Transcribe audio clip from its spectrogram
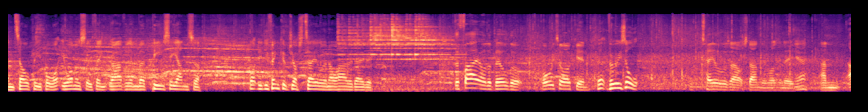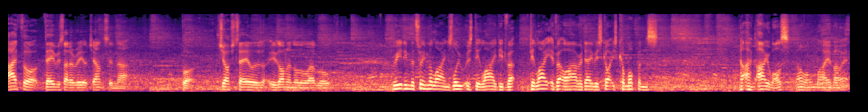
and tell people what you honestly think rather than the PC answer. What did you think of Josh Taylor and O'Hara Davis? The fight or the build-up? What are we talking? The, the result, Taylor was outstanding, wasn't he? Yeah. And I thought Davis had a real chance in that, but Josh Taylor is on another level. reading between the lines, Luke was delighted that, delighted that O'Hara Davis got his comeuppance. I, I was, I won't lie about it.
